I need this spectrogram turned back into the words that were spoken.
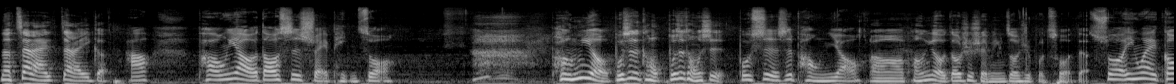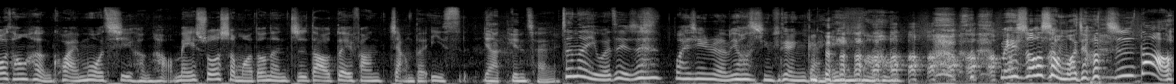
那再来再来一个，好，朋友都是水瓶座。朋友不是同不是同事，不是是朋友。呃，朋友都是水瓶座是不错的。说因为沟通很快，默契很好，没说什么都能知道对方讲的意思。呀，天才！真的以为自己是外星人用心电感应吗？没说什么就知道？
